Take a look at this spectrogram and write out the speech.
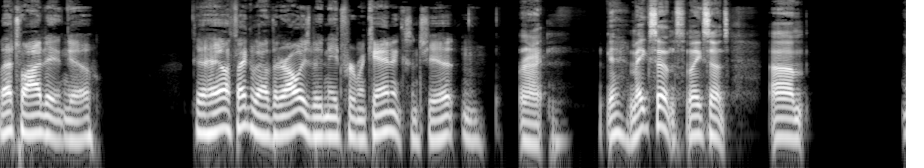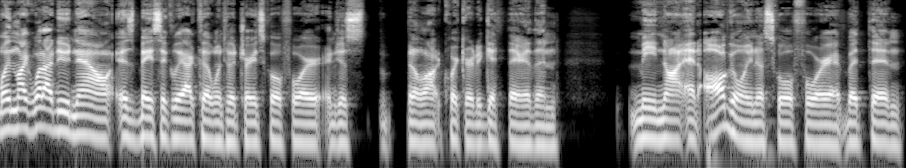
that's why I didn't go. The hell, think about it. There always be need for mechanics and shit. And Right. Yeah, makes sense. Makes sense. Um, when like what I do now is basically I could went to a trade school for it and just been a lot quicker to get there than me not at all going to school for it, but then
